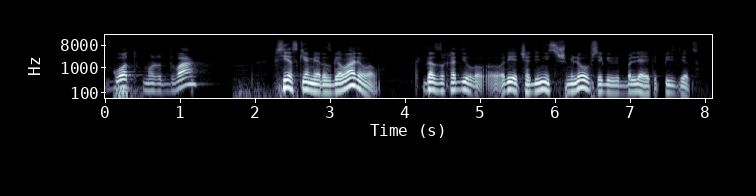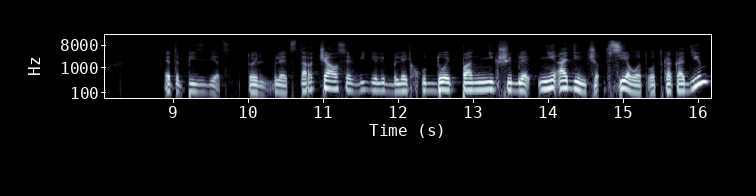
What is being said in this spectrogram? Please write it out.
год, может, два, все, с кем я разговаривал, когда заходила э, речь о Денисе Шмелеве, все говорили, бля, это пиздец. Это пиздец. То есть, блядь, сторчался, видели, блядь, худой, поникший, блядь. Не один, чел- все вот, вот как один.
